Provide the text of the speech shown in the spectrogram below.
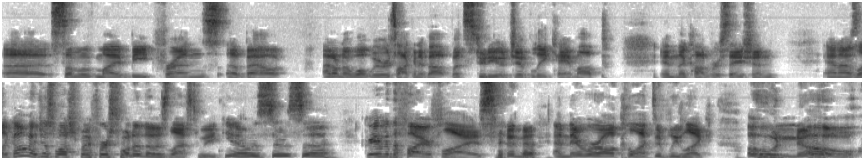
uh, some of my beat friends about I don't know what we were talking about, but Studio Ghibli came up in the conversation, and I was like, "Oh, I just watched my first one of those last week. You know, it was, it was uh, Grave of the Fireflies," and and they were all collectively like, "Oh no."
